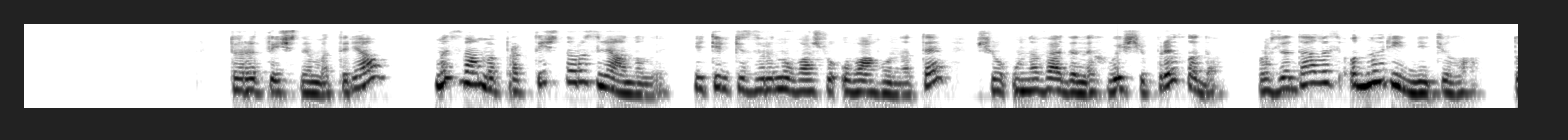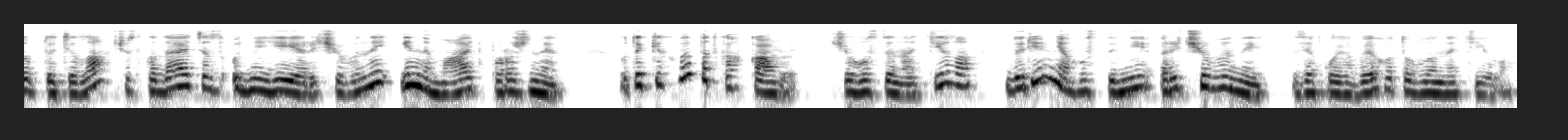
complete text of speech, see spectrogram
Теоретичний матеріал ми з вами практично розглянули. Я тільки зверну вашу увагу на те, що у наведених вище прикладах розглядались однорідні тіла, тобто тіла, що складаються з однієї речовини і не мають порожнин. У таких випадках кажуть, що густина тіла дорівнює густині речовини, з якої виготовлене тіло.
